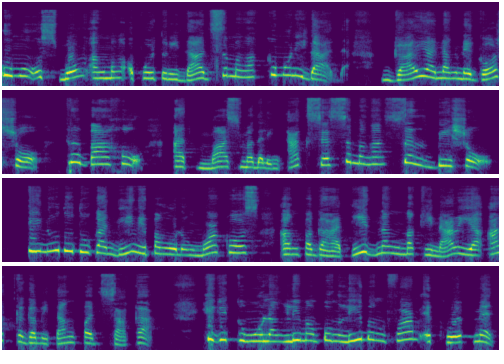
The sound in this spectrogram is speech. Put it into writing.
umuusbong ang mga oportunidad sa mga komunidad, gaya ng negosyo, trabaho, at mas madaling akses sa mga serbisyo. Tinututukan din ni Pangulong Marcos ang paghahatid ng makinarya at kagamitang padsaka. Higit kumulang 50,000 farm equipment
